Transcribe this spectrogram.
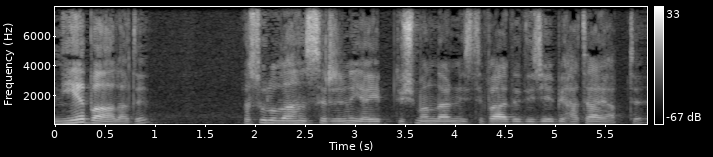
Niye bağladı? Resulullah'ın sırrını yayıp düşmanlarının istifade edeceği bir hata yaptı.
